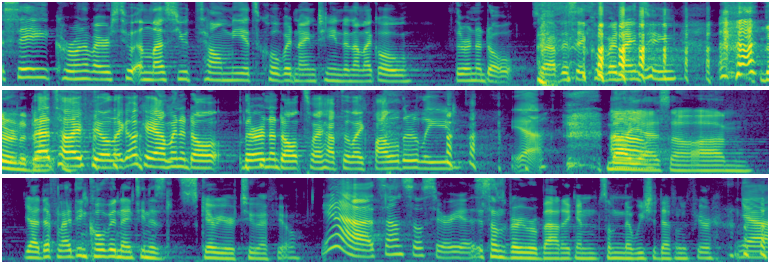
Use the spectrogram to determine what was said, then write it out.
so. say coronavirus too, unless you tell me it's COVID nineteen. Then I'm like, oh, they're an adult, so I have to say COVID nineteen. They're an adult. That's how I feel. Like, okay, I'm an adult. They're an adult, so I have to like follow their lead. Yeah. No, Um, yeah. So, um, yeah, definitely. I think COVID nineteen is scarier too. I feel Yeah, it sounds so serious. it sounds very robotic and something that we should definitely fear. yeah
